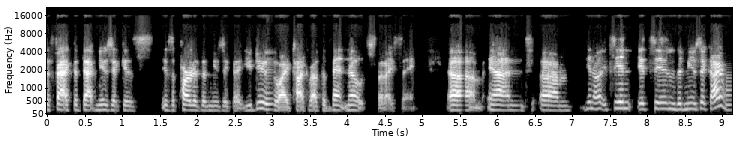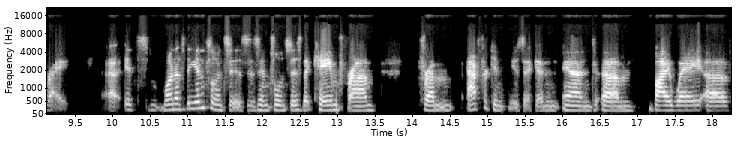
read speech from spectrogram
the fact that that music is is a part of the music that you do. I talk about the bent notes that i sing. Um, and um, you know it's in it's in the music I write. Uh, it's one of the influences is influences that came from from African music and and um, by way of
